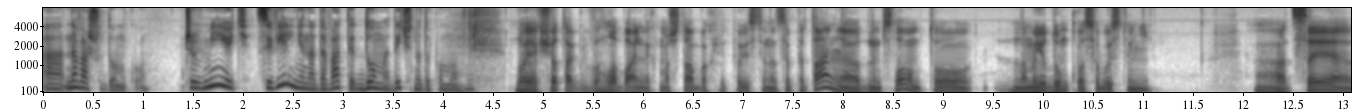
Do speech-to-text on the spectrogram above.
На вашу думку, чи вміють цивільні надавати домедичну допомогу? Ну, якщо так в глобальних масштабах відповісти на це питання одним словом, то, на мою думку, особисто ні. Це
